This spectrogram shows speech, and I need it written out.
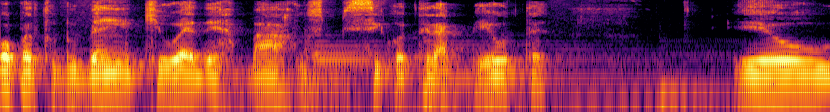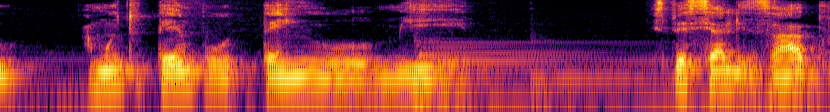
Opa, tudo bem? Aqui é o Éder Barros, psicoterapeuta. Eu há muito tempo tenho me especializado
